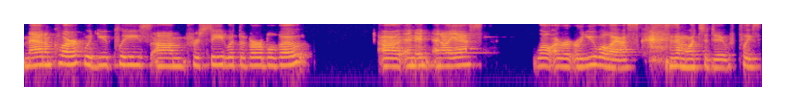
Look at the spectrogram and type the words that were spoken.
Madam Clerk, would you please um, proceed with the verbal vote? Uh, And, and and I ask, well, or or you will ask them what to do. Please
